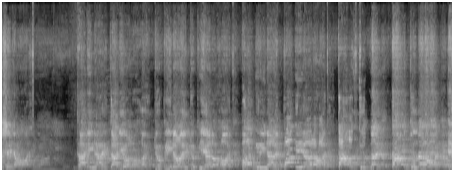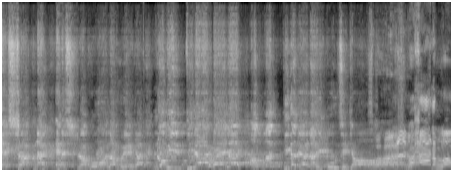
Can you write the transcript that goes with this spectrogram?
এসে যায়। দাড়ি নাই দাড়িওয়ালা হয় টুপি নাই টুপিওয়ালা হয় পাগড়ি নাই পাগড়িওয়ালা হয় তাহাজ্জুদ নাই তাহাজ্জুদওয়ালা হয় এশরাক নাই এশরাকওয়ালা হয়ে যায় নবীর দিদার হয়ে যায় আল্লাহর দিদারে আলাহি পৌঁছে যায়। সুবহানাল্লাহ।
